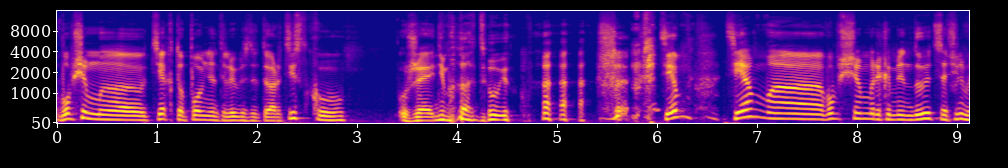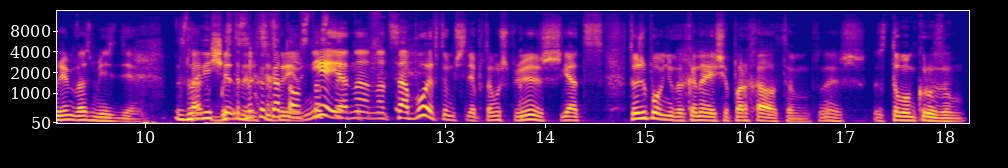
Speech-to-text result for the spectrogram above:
В общем, э, те, кто помнит и любит эту артистку, уже не молодую. тем, тем, а, в общем, рекомендуется фильм «Время возмездия». Зловеще Не, я на, над собой в том числе, потому что, понимаешь, я тоже помню, как она еще порхала там, знаешь, с Томом Крузом.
